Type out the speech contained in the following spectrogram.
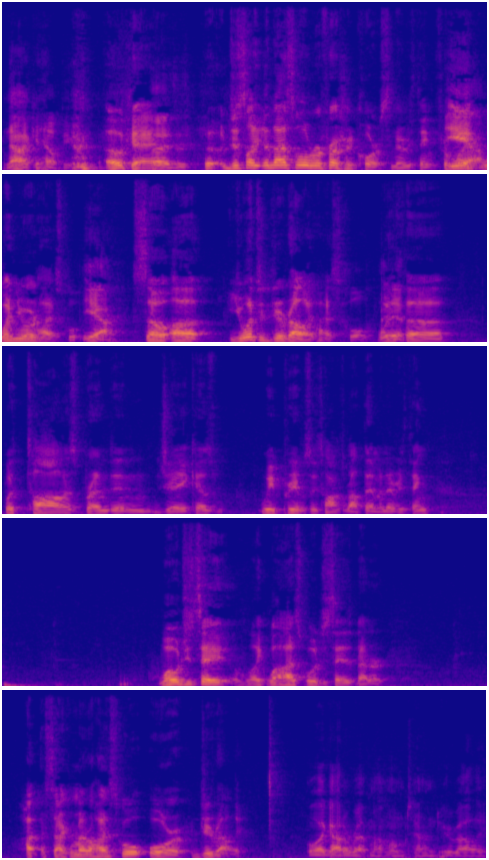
now I can help you. Okay. Uh, just- just like a nice little refresher course and everything from Yeah. like when you were in high school. yeah. So uh, you went to Deer Valley High School with uh, with Thomas, Brendan, Jake, as we previously talked about them and everything. What would you say? Like, what high school would you say is better? Hi- Sacramento High School or Deer Valley? Well, I gotta rep my hometown, Deer Valley.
